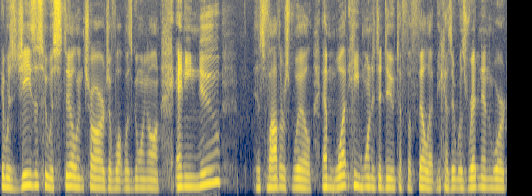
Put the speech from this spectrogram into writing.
it was Jesus who was still in charge of what was going on. And he knew his father's will and what he wanted to do to fulfill it because it was written in the word.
